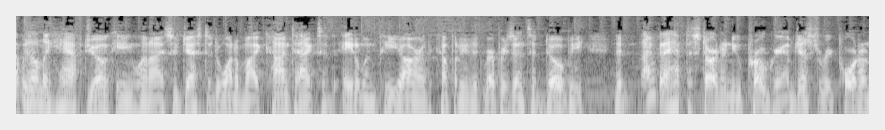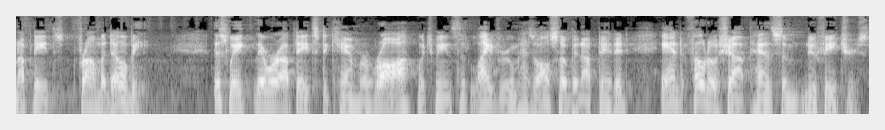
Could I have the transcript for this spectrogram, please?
I was only half joking when I suggested to one of my contacts at Edelman PR, the company that represents Adobe, that I'm going to have to start a new program just to report on updates from Adobe. This week, there were updates to Camera Raw, which means that Lightroom has also been updated, and Photoshop has some new features.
